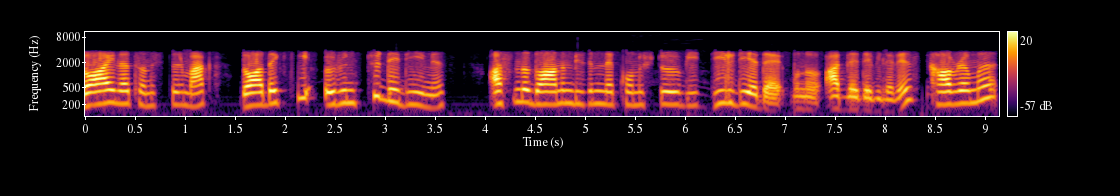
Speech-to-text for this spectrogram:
doğayla tanıştırmak, doğadaki örüntü dediğimiz aslında doğanın bizimle konuştuğu bir dil diye de bunu adledebiliriz. Kavramı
